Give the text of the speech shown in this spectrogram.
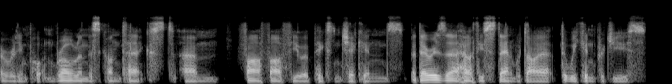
a, really important role in this context. Um, far far fewer pigs and chickens. But there is a healthy, sustainable diet that we can produce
